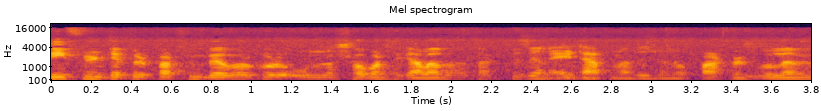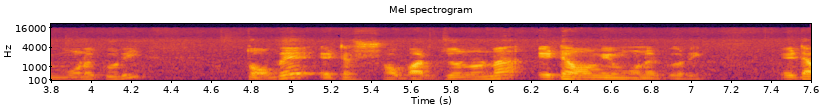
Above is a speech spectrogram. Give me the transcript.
ডিফারেন্ট টাইপের পারফিউম ব্যবহার করে অন্য সবার থেকে আলাদা থাকতে চান, এটা আপনাদের জন্য পারফেক্ট বলে আমি মনে করি। তবে এটা সবার জন্য না, এটাও আমি মনে করি। এটা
